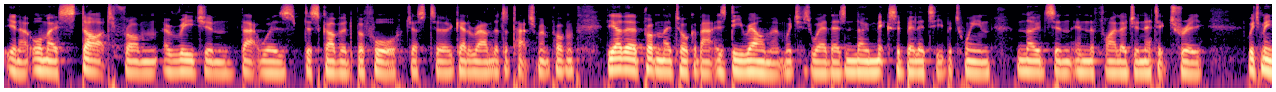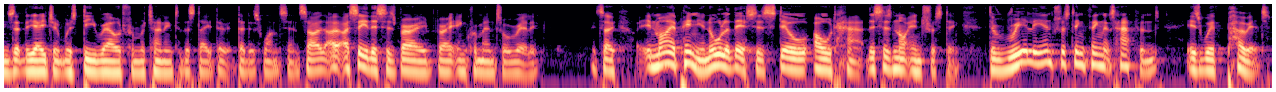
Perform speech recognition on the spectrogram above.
you know almost start from a region that was discovered before, just to get around the detachment problem. The other problem they talk about is derailment, which is where there's no mixability between nodes in in the phylogenetic tree which means that the agent was derailed from returning to the state that, that it's once in. So I, I see this as very, very incremental, really. So, in my opinion, all of this is still old hat. This is not interesting. The really interesting thing that's happened is with Poet.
